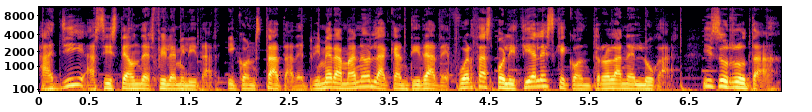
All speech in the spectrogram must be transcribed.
Allí asiste a un desfile militar y constata de primera mano la cantidad de fuerzas policiales que controlan el lugar. Y su ruta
